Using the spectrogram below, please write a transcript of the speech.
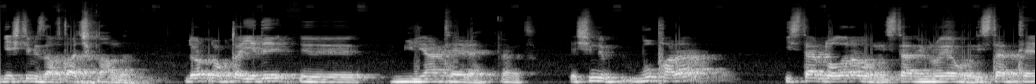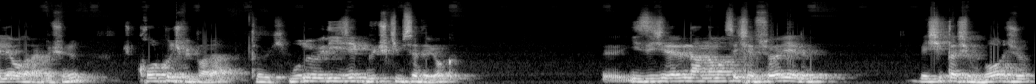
geçtiğimiz hafta açıklandı. 4.7 e, milyar TL. Evet. E şimdi bu para ister dolara vurun, ister euroya vurun, ister TL olarak düşünün. Korkunç bir para. Tabii ki. Bunu ödeyecek güç kimse de yok. Ee, izleyicilerin de anlaması için söyleyelim. Beşiktaş'ın borcu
